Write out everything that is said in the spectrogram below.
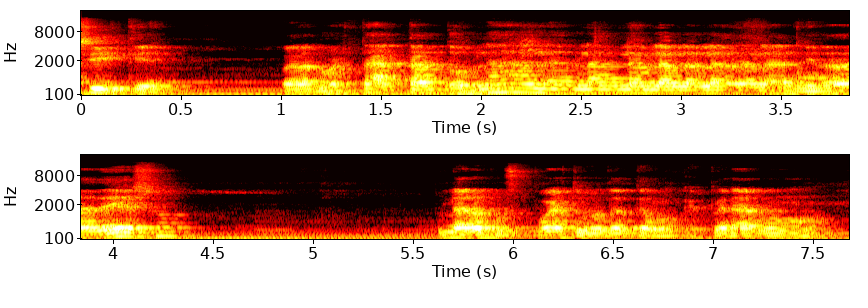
Así que, para no estar tanto bla bla bla bla bla bla bla bla, ni nada de eso, claro, por supuesto, ¿verdad? Tengo que esperar un,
